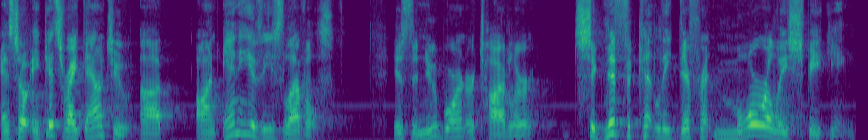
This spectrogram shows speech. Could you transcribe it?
and so it gets right down to uh, on any of these levels, is the newborn or toddler significantly different, morally speaking,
